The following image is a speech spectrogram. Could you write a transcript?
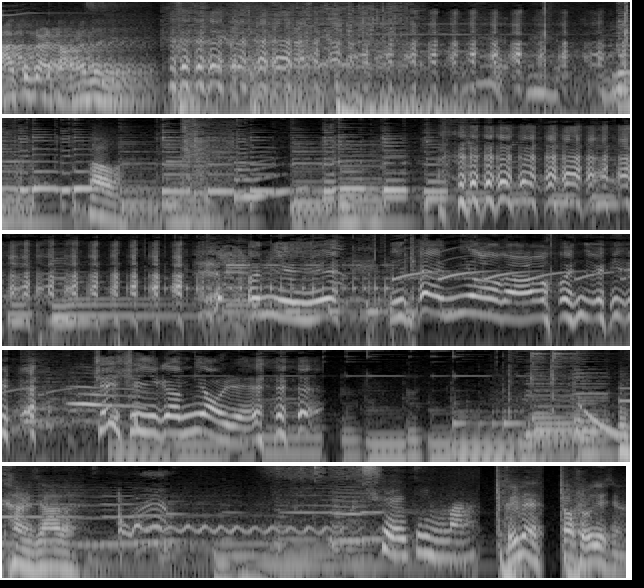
拿锅盖挡着自己。倒吧。我女鱼，你太妙了！我女鱼，真是一个妙人。你看着加的。确定吗？随便烧熟就行。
